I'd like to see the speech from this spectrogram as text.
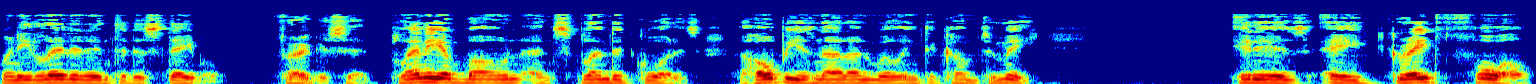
when he led it into the stable," Fergus said. "Plenty of bone, and splendid quarters. I hope he is not unwilling to come to me. It is a great fall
